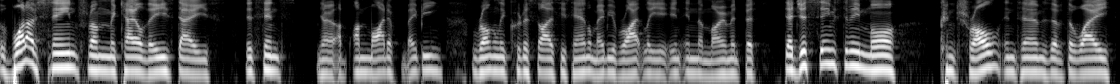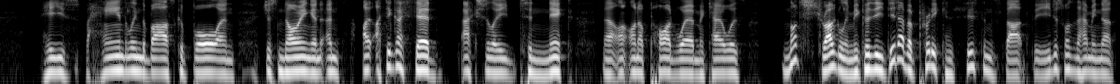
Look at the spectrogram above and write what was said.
what I've seen from Mikal these days is since you know I, I might have maybe wrongly criticized his handle, maybe rightly in in the moment, but there just seems to be more control in terms of the way he's handling the basketball and just knowing and and I, I think I said actually to Nick uh, on, on a pod where Mikal was not struggling because he did have a pretty consistent start to the year. He just wasn't having that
